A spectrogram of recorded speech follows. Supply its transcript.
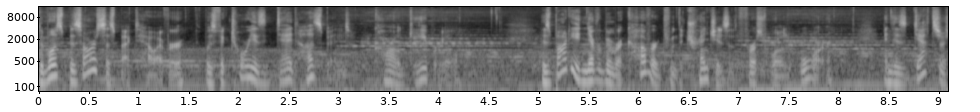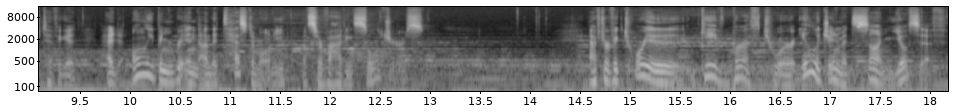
The most bizarre suspect, however, was Victoria's dead husband, Karl Gabriel. His body had never been recovered from the trenches of the First World War, and his death certificate had only been written on the testimony of surviving soldiers. After Victoria gave birth to her illegitimate son, Josef,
